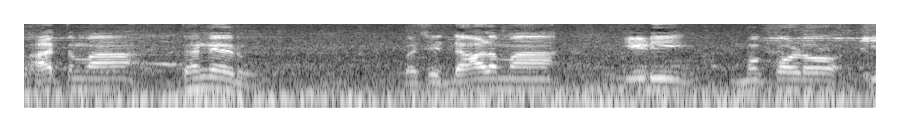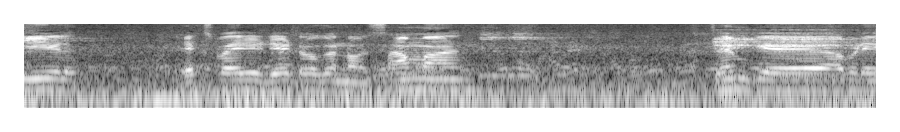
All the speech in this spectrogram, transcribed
ભાતમાં ધનેરું પછી દાળમાં કીડી મકોડો ઈળ એક્સપાયરી ડેટ વગરનો સામાન જેમ કે આપણે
